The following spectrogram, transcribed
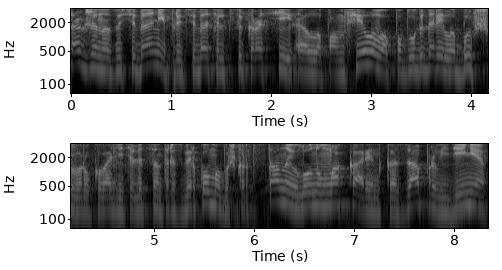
также на заседании председатель ЦИК России Элла Памфилова поблагодарила бывшего руководителя Центра избиркома Башкортостана Илону Макаренко за проведение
